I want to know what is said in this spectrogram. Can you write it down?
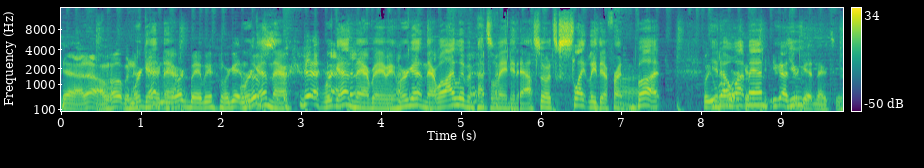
Yeah, I know. I'm hoping We're getting there. York, baby. We're getting We're loose. getting there. We're getting there, baby. We're getting there. Well, I live in Pennsylvania now, so it's slightly different. but But you know what, man? You guys You- are getting there too.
